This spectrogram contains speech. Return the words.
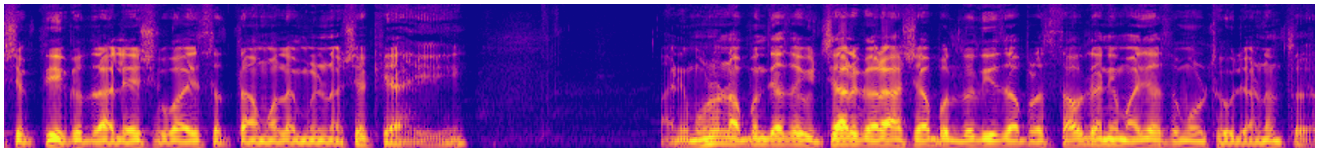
शक्ती एकत्र आल्याशिवाय सत्ता आम्हाला मिळणं अशक्य आहे. आणि म्हणून आपण त्याचा विचार करा अशा पद्धतीचा प्रस्ताव त्यांनी माझ्यासमोर ठेवल्यानंतर.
